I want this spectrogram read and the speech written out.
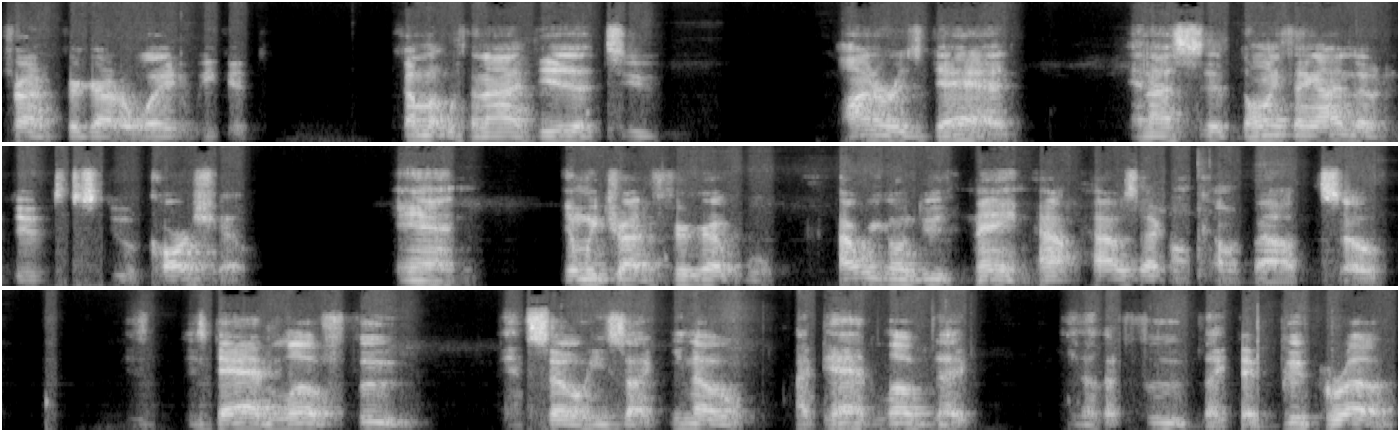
trying to figure out a way that we could come up with an idea to honor his dad and I said, the only thing I know to do is just do a car show. And then we tried to figure out, well, how are we going to do the name? How, how is that going to come about? So his, his dad loved food. And so he's like, you know, my dad loved that, you know, the food, like that good grub.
